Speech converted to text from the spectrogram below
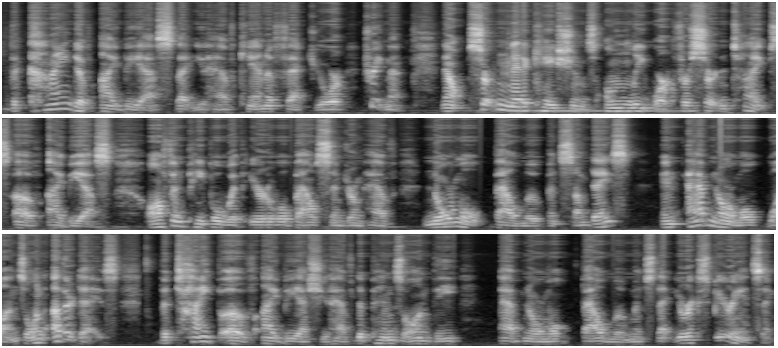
the kind of IBS that you have can affect your treatment. Now, certain medications only work for certain types of IBS. Often people with irritable bowel syndrome have normal bowel movements some days and abnormal ones on other days. The type of IBS you have depends on the abnormal bowel movements that you're experiencing.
